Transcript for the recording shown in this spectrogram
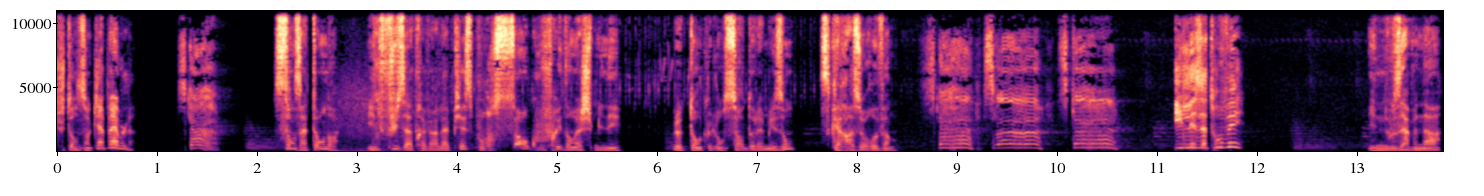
Tu t'en sens capable? Sans attendre, il fusa à travers la pièce pour s'engouffrer dans la cheminée. Le temps que l'on sorte de la maison, Scarazo revint. Il les a trouvés Il nous amena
